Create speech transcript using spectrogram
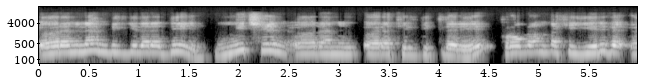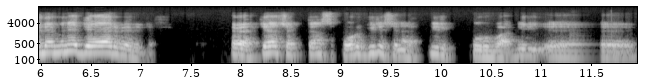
öğrenilen bilgilere değil, niçin öğrenin, öğretildikleri programdaki yeri ve önemine değer verilir. Evet, gerçekten sporu birisine, bir gruba, bir e, e,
